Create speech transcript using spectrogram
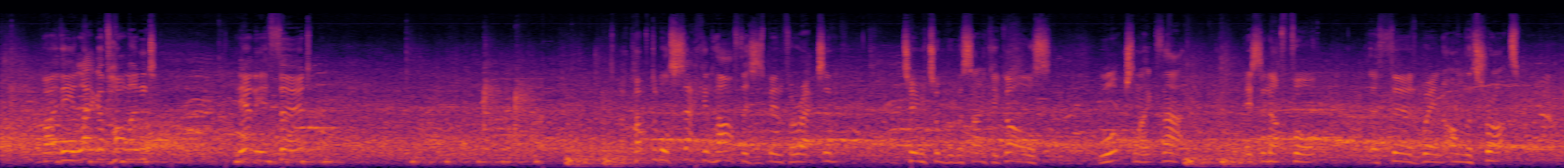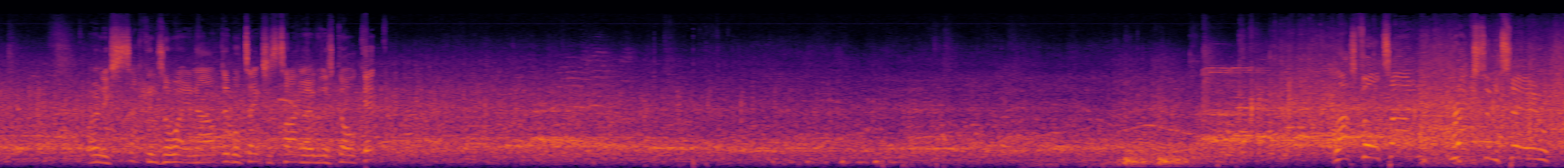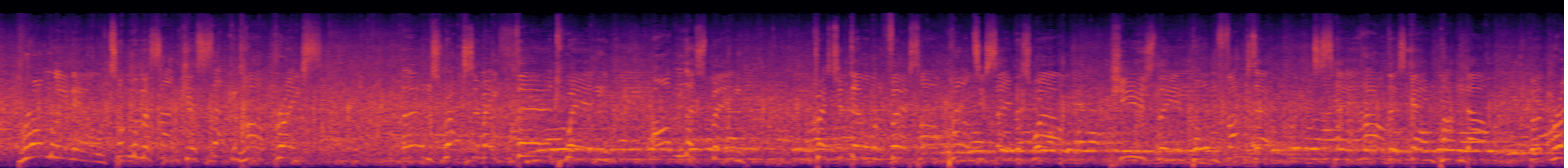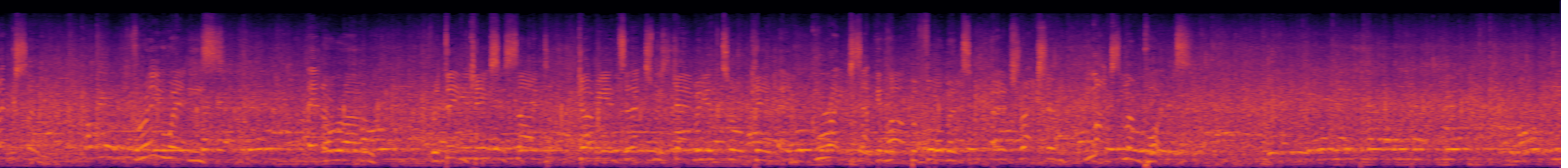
by the leg of Holland. Nearly a third. A comfortable second half this has been for Wrexham. Two Tumba goals. Looks like that is enough for the third win on the trot. Only seconds away now. Dibble takes his time over this goal kick. Last full time, Wrexham 2, Bromley nil. Tumba Massanka's second half brace earns Wrexham a third win on the spin. Christian the first half penalty save as well. Hugely important factor to see how this game panned out. But Wrexham, three wins in a row for Dean Keates' side going into next week's game against Torquay. A great second half performance and attraction maximum points. どうぞ。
